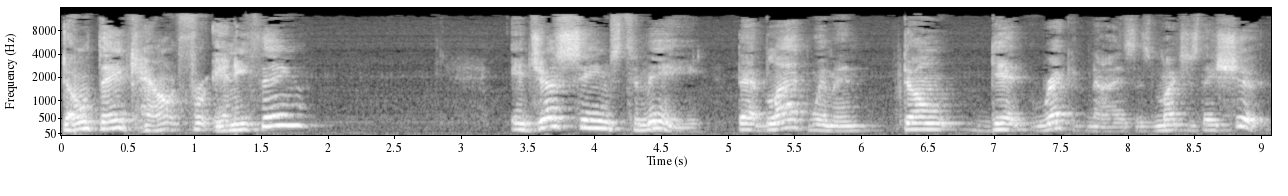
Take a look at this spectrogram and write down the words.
Don't they count for anything? It just seems to me that black women don't get recognized as much as they should.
